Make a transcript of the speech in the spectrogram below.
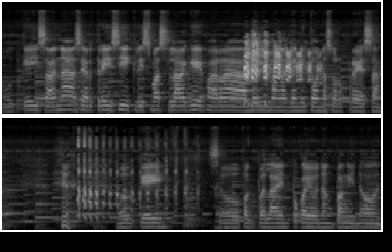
Okay, sana Sir Tracy, Christmas lagi para may mga ganito na sorpresa. okay. So, pagpalain po kayo ng Panginoon.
